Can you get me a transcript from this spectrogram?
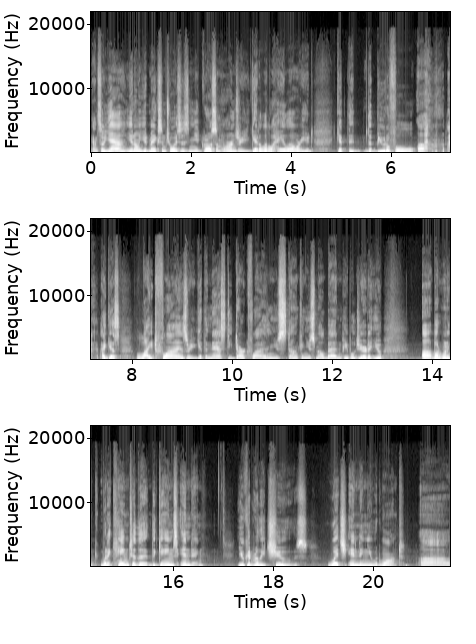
And so, yeah, you know, you'd make some choices and you'd grow some horns, or you'd get a little halo, or you'd get the the beautiful, uh, I guess, light flies, or you get the nasty dark flies, and you stunk and you smelled bad, and people jeered at you. Uh, but when it, when it came to the the game's ending, you could really choose which ending you would want uh,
